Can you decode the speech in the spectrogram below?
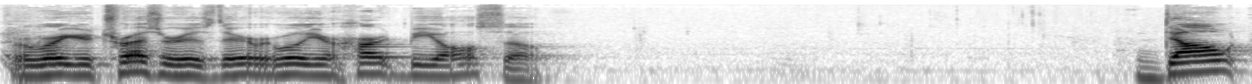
For where your treasure is, there will your heart be also. Don't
